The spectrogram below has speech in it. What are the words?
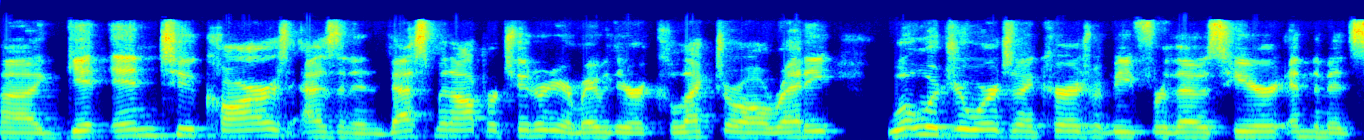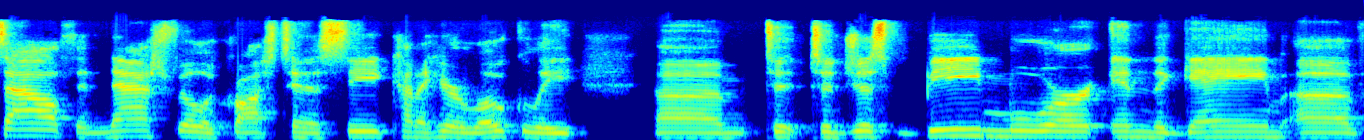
uh, get into cars as an investment opportunity, or maybe they're a collector already, what would your words of encouragement be for those here in the Mid South, in Nashville, across Tennessee, kind of here locally, um, to, to just be more in the game of,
